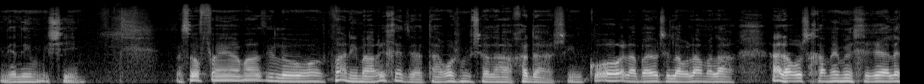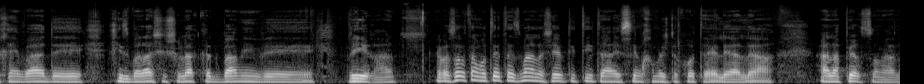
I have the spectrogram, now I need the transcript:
עניינים אישיים. בסוף אה, אמרתי לו, תשמע, אני מעריך את זה, אתה ראש ממשלה חדש, עם כל הבעיות של העולם על, ה, על הראש שלך, ממחירי הלחם ועד אה, חיזבאללה ששולח כטב"מים ו- ואיראן, ובסוף אתה מוצא את הזמן לשבת איתי את ה-25 דקות האלה על, ה, על הפרסונל.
